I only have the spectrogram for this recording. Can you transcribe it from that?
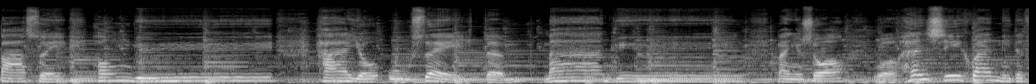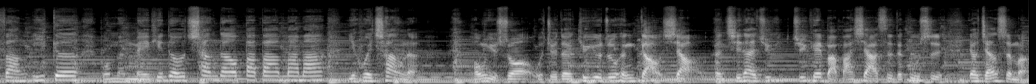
八岁红宇，还有五岁的曼云。曼云说：“我很喜欢你的放一歌，我们每天都唱到爸爸妈妈也会唱了。”红宇说：“我觉得 QQ 猪很搞笑，很期待 G GK 爸爸下次的故事要讲什么。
